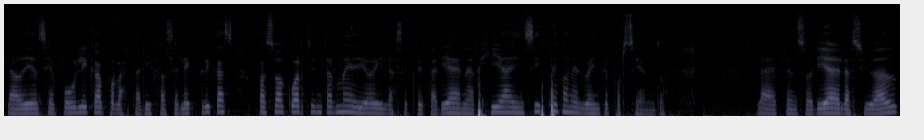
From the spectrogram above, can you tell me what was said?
La audiencia pública por las tarifas eléctricas pasó a cuarto intermedio y la Secretaría de Energía insiste con el 20%. La Defensoría de la Ciudad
